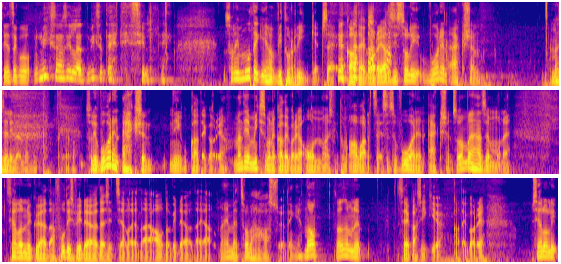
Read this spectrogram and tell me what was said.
Tiedätkö, kun miksi se on silleen, että miksi se tehtiin silleen? se oli muutenkin ihan vitu rigged se kategoria. siis se oli vuoden action. Mä selitän tän nyt. Se oli vuoden action niin kuin kategoria. Mä en tiedä, miksi semmoinen kategoria on noissa vitun avartseissa. Se vuoden action. Se on vähän semmoinen. Siellä on nykyään jotain futisvideoita ja sitten siellä on jotain autovideoita. Ja no en mä, se on vähän hassu jotenkin. No, se on semmoinen sekasikiö-kategoria. Siellä oli,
